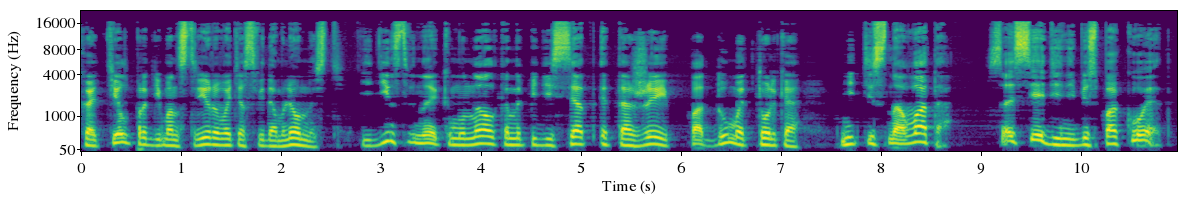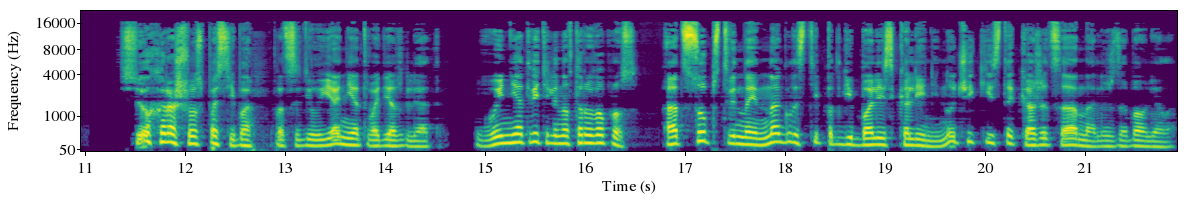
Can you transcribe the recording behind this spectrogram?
хотел продемонстрировать осведомленность. Единственная коммуналка на 50 этажей, подумать только, не тесновато. Соседи не беспокоят. «Все хорошо, спасибо», – процедил я, не отводя взгляд. «Вы не ответили на второй вопрос». От собственной наглости подгибались колени, но чекиста, кажется, она лишь забавляла.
